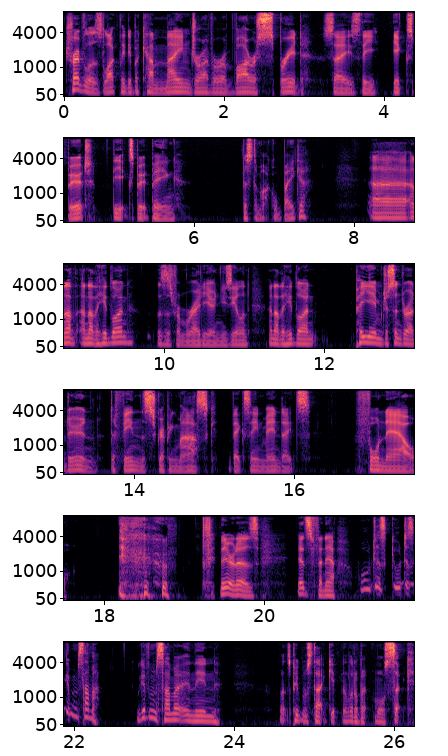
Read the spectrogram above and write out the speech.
Travellers likely to become main driver of virus spread, says the expert. The expert being Mr. Michael Baker. Uh, another another headline. This is from Radio New Zealand. Another headline: PM Jacinda Ardern defends scrapping mask vaccine mandates for now. there it is. It's for now. We'll just we'll just give them summer. We'll give them summer, and then once people start getting a little bit more sick,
